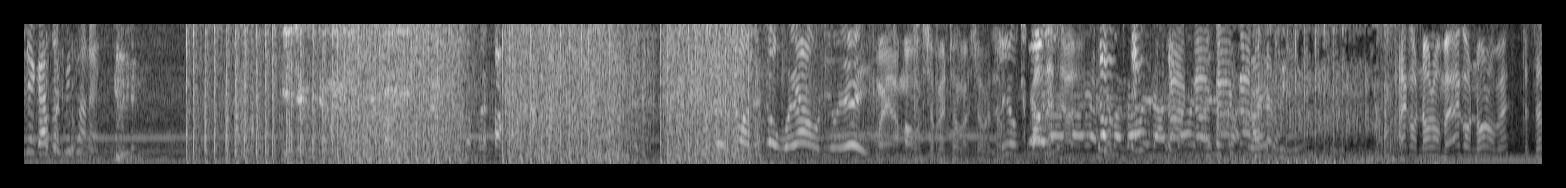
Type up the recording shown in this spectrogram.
이제 가서 미소네. 이장이잖아. 뭐야 우리 왜? 뭐야 마오 쇼벨 쇼벨 쇼벨. 리오 꼬야. 가가가가가. 아이고 노노메 아이고 노노메. 됐어.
